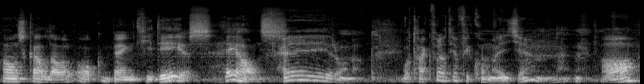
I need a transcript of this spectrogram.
Hans Kalldal och Bengt Gideus. Hej Hans! Hej Ronald! Och tack för att jag fick komma igen. Ja,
